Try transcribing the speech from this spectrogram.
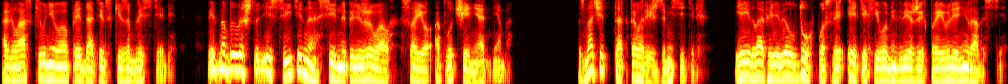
А глазки у него предательски заблестели. Видно было, что действительно сильно переживал свое отлучение от неба. Значит так, товарищ заместитель. Я едва перевел дух после этих его медвежьих проявлений радости.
